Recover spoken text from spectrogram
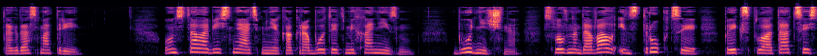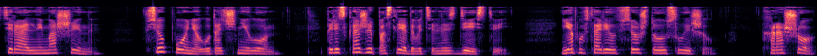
«Тогда смотри». Он стал объяснять мне, как работает механизм, буднично, словно давал инструкции по эксплуатации стиральной машины. «Все понял», — уточнил он. «Перескажи последовательность действий». Я повторил все, что услышал. «Хорошо».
